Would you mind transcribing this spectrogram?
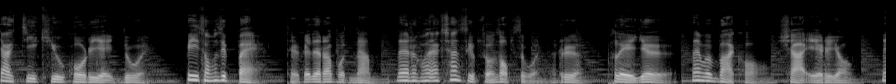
จาก GQ Korea อีกด้วย ปี 2018 เธอก็ได้รับบทนำในละครแอคชั่นสืบสวนสอบสวนเรื่อง Player ในบทบาทของชาเอรยอง ใน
